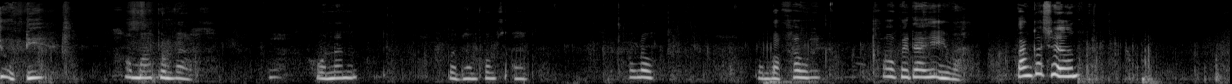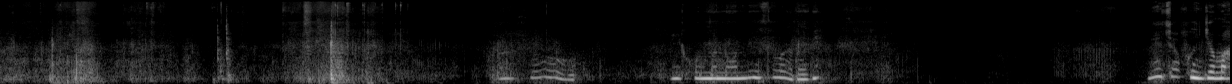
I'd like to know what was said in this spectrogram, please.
จุกดี เข้ามาตรงหลักเนี่ยคนนั้นเปิดทำความสะอาดฮัลโหลเปิดว่าเข้าเข้าไปได้อีกว่ะ ตั้งก็เชิญมีคนมานอนนี่ด้วยเลยนี่นี่เจ้าพิ่งจะมา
